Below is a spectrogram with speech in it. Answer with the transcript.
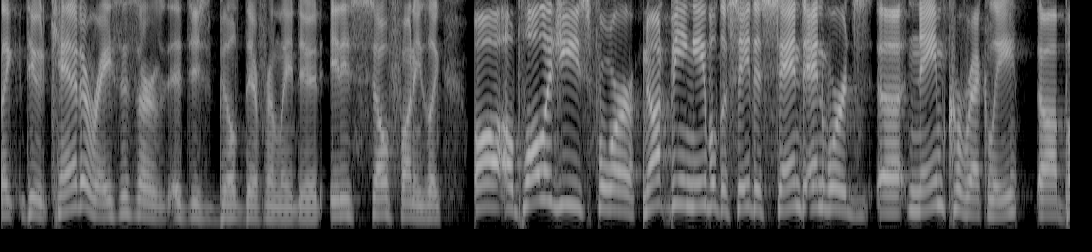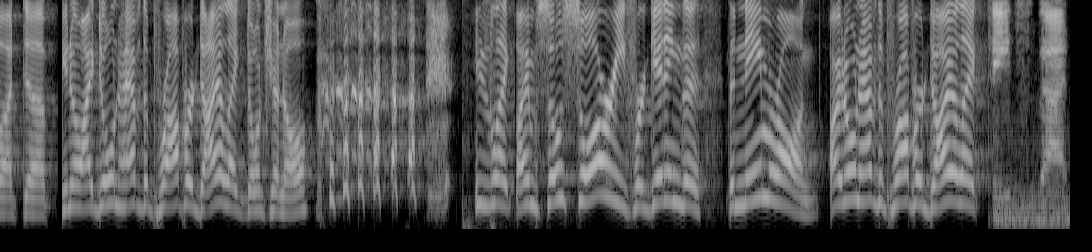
Like, dude, Canada racists are uh, just built differently, dude. It is so funny. He's like, oh, apologies for not being able to say the Sand N word's uh, name correctly. Uh, but, uh, you know, I don't have the proper dialect, don't you know? He's like, I'm so sorry for getting the, the name wrong. I don't have the proper dialect. states that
